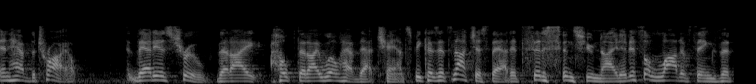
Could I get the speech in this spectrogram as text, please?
and have the trial. That is true, that I hope that I will have that chance, because it's not just that, it's Citizens United. It's a lot of things that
